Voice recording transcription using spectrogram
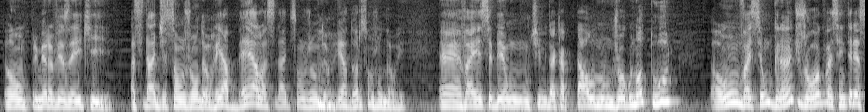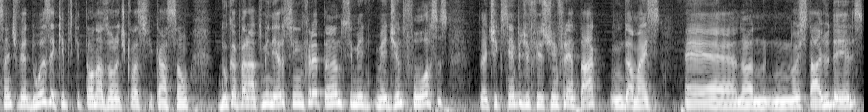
Então, primeira vez aí que a cidade de São João del Rei, a bela cidade de São João uhum. del Rei, adoro São João del Rei, é, vai receber um, um, time da capital num jogo noturno. Então vai ser um grande jogo, vai ser interessante ver duas equipes que estão na zona de classificação do Campeonato Mineiro se enfrentando, se medindo forças. Atlético sempre difícil de enfrentar, ainda mais é, no, no estádio deles.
